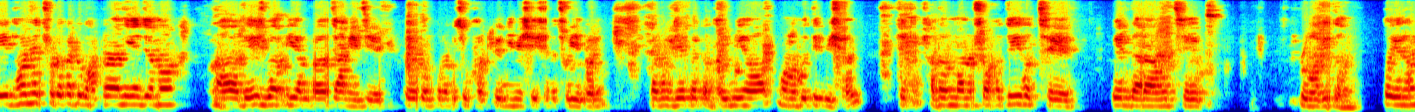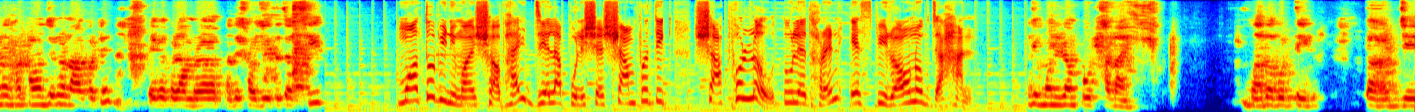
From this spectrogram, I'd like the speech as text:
এই ধরনের ছোটখাটো ঘটনা নিয়ে যেন দেশব্যাপী আমরা জানি যে এরকম কোনো কিছু ঘটলে নিমেষে সেটা ছড়িয়ে পড়ে। এবং যেহেতু একটা ধর্মীয় অনুভূতির বিষয় সেটা সাধারণ মানুষ সহজেই হচ্ছে এর দ্বারা হচ্ছে প্রভাবিত হয়। তো এই ধরনের ঘটনার জন্য না ঘটে এ ব্যাপারে আমরা আপনাদের সহযোগিতা চাচ্ছি। মতবিনিময় সভায় জেলা পুলিশের সাম্প্রতিক সাফল্য তুলে ধরেন এসপি রৌনক জাহান। যে মনিরামপুর থানায় বাবা কর্তৃক তার যে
